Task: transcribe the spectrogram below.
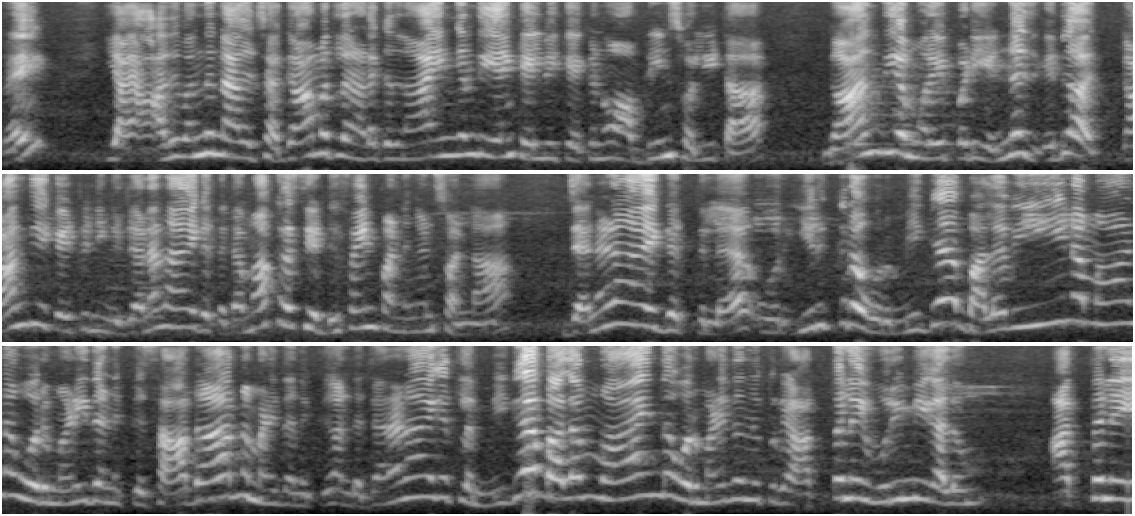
ரைட் அது வந்து நான் ச- கிராமத்துல நடக்குது. நான் இங்கிருந்து ஏன் கேள்வி கேட்கணும் அப்படின்னு சொல்லிட்டா காந்திய முறைப்படி என்ன எது காந்திய கேட்டு நீங்க ஜனநாயகத்தை டெமோக்ரஸியை டிஃபைன் பண்ணுங்கன்னு சொன்னா ஜனநாயகத்துல ஒரு இருக்கிற ஒரு மிக பலவீனமான ஒரு மனிதனுக்கு சாதாரண மனிதனுக்கு அந்த ஜனநாயகத்துல மிக பலம் வாய்ந்த ஒரு மனிதனுக்குரிய அத்தனை உரிமைகளும் அத்தனை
